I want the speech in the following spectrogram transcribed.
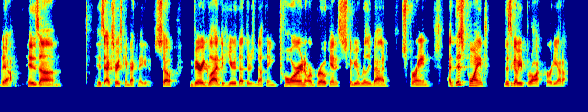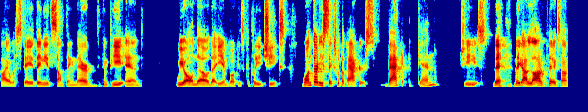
Yeah, his um his X-rays came back negative. So very glad to hear that there's nothing torn or broken. It's just gonna be a really bad sprain. At this point, this is gonna be Brock Purdy out of Iowa State. They need something there to compete, and we all know that Ian Book is complete cheeks. 136 with the Packers. Back again. Jeez, they they got a lot of picks, huh?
